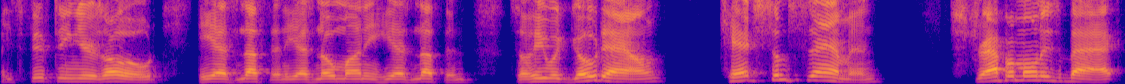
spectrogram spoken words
He's 15 years old. He has nothing. He has no money. He has nothing. So he would go down, catch some salmon, strap him on his back,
